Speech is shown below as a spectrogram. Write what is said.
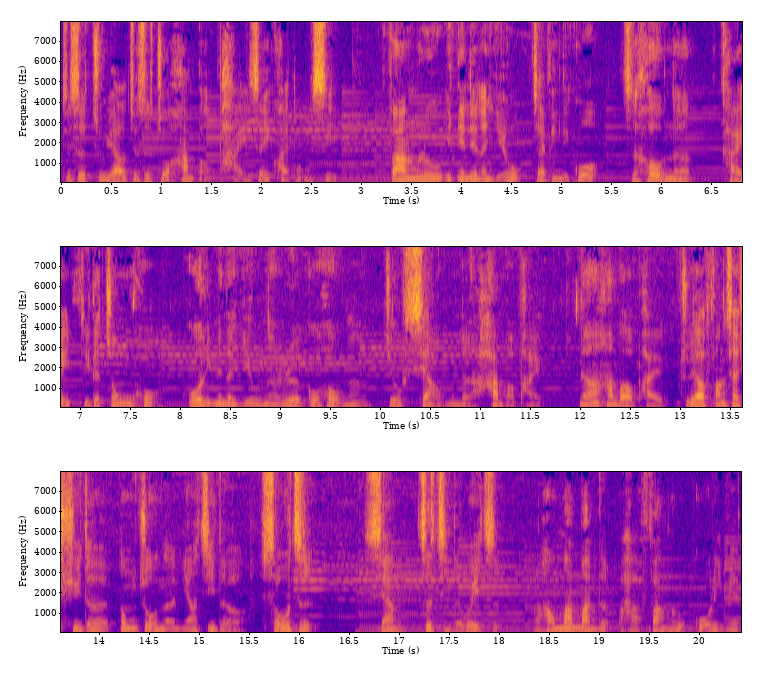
就是主要就是做汉堡排这一块东西，放入一点点的油在平底锅之后呢，开一个中火，锅里面的油呢热过后呢，就下我们的汉堡排。那汉堡排主要放下去的动作呢，你要记得手指向自己的位置，然后慢慢的把它放入锅里面。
